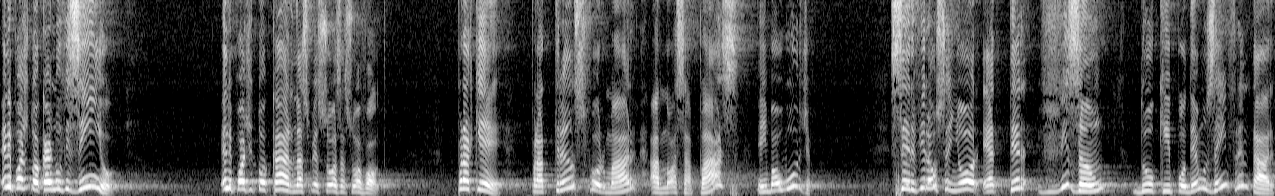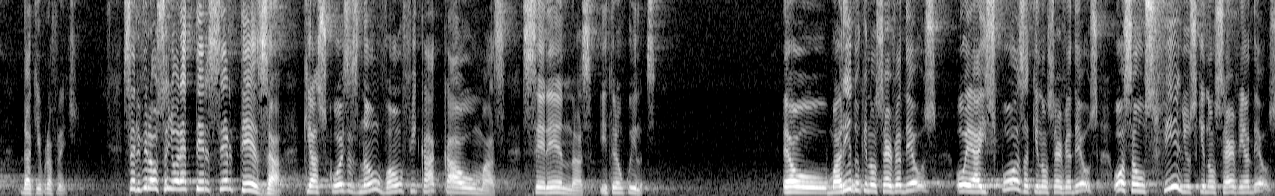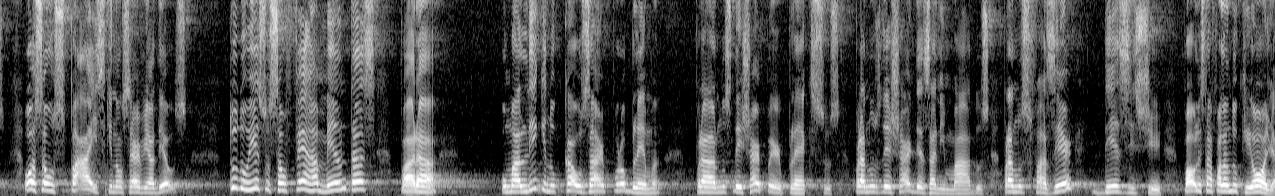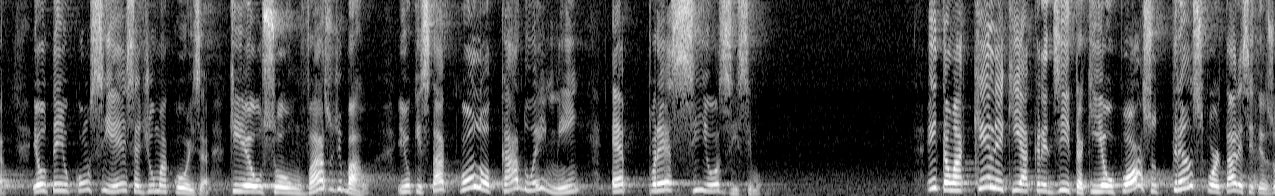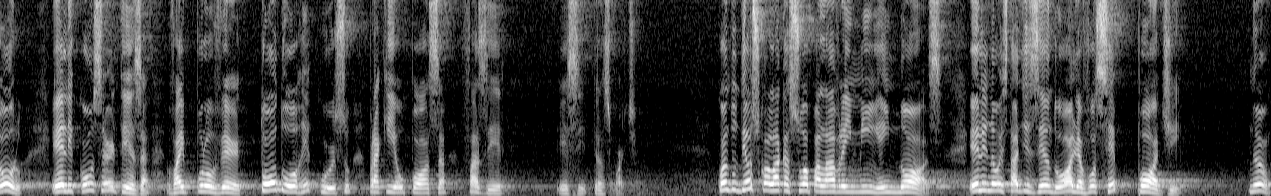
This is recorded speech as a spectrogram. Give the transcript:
Ele pode tocar no vizinho. Ele pode tocar nas pessoas à sua volta. Para quê? Para transformar a nossa paz em balbúrdia. Servir ao Senhor é ter visão do que podemos enfrentar daqui para frente. Servir ao Senhor é ter certeza que as coisas não vão ficar calmas, serenas e tranquilas. É o marido que não serve a Deus, ou é a esposa que não serve a Deus, ou são os filhos que não servem a Deus, ou são os pais que não servem a Deus, tudo isso são ferramentas para o maligno causar problema, para nos deixar perplexos, para nos deixar desanimados, para nos fazer desistir. Paulo está falando que, olha, eu tenho consciência de uma coisa, que eu sou um vaso de barro, e o que está colocado em mim é preciosíssimo. Então, aquele que acredita que eu posso transportar esse tesouro, ele com certeza vai prover todo o recurso para que eu possa fazer esse transporte. Quando Deus coloca a Sua palavra em mim, em nós, Ele não está dizendo, olha, você pode. Não.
